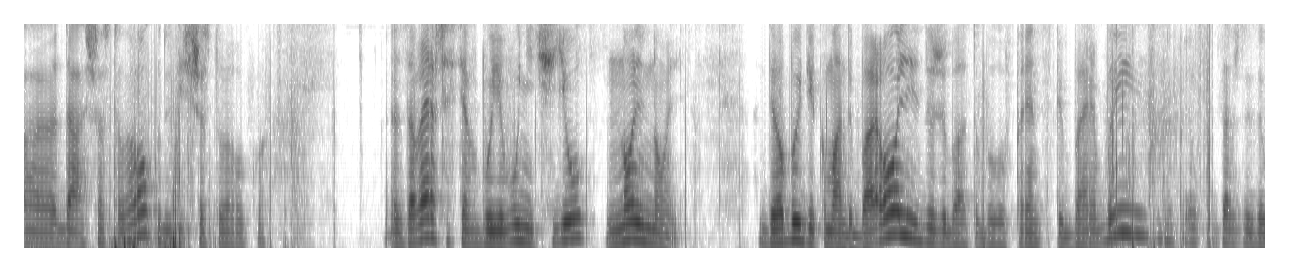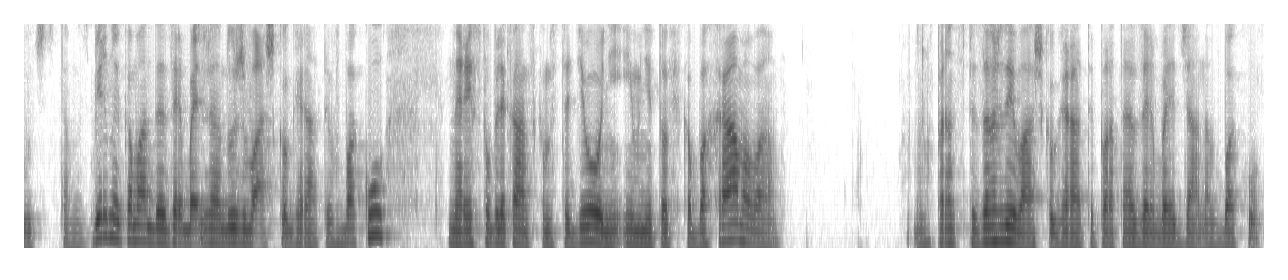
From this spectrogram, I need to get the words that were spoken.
е, да, 6-го року, 2006 року. Завершився в бойову нічию 0-0 де обидві команди боролись, дуже багато було, в принципі, боротьби. Ну, в принципі, завжди за участю там збірної команди Азербайджану дуже важко грати в Баку на республіканському стадіоні імені Тофіка Бахрамова. В принципі, завжди важко грати проти Азербайджана в Баку.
